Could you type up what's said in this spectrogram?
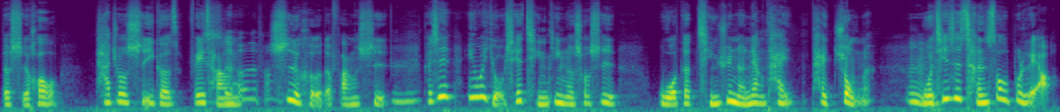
的时候，它就是一个非常适合的方式。可是因为有些情境的时候，是我的情绪能量太太重了，我其实承受不了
